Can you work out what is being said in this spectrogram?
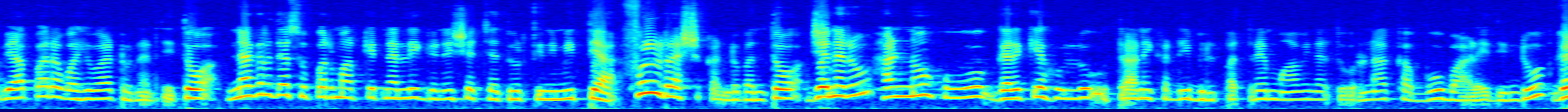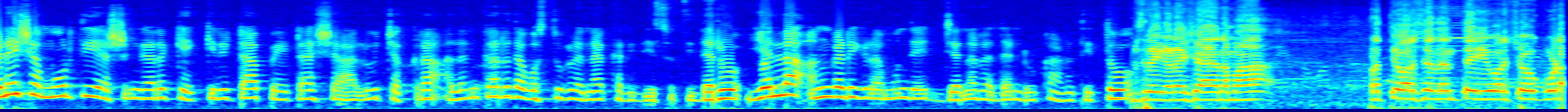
ವ್ಯಾಪಾರ ವಹಿವಾಟು ನಡೆದಿತ್ತು. ನಗರದ ಸೂಪರ್ ಮಾರ್ಕೆಟ್ನಲ್ಲಿ ಗಣೇಶ ಚತುರ್ಥಿ ನಿಮಿತ್ತ ಫುಲ್ ರಶ್ ಕಂಡು ಬಂತು. ಜನರು ಹಣ್ಣು, ಹೂವು, ಗರಿಕೆ, ಹುಲ್ಲು ಉತ್ತರಾಣಿ ಕಡ್ಡಿ, ಬಿಲ್ಪತ್ರೆ, ಮಾವಿನ ತೋರಣ, ಕಬ್ಬು ಬಾಳೆ ದಿಂಡು ಗಣೇಶ ಮೂರ್ತಿಯ ಶೃಂಗಾರಕ್ಕೆ ಕಿರೀಟ, ಪೇಟ, ಶಾಲು, ಚಕ್ರ, ಅಲಂಕಾರದ ವಸ್ತುಗಳನ್ನ ಖರೀದಿಸುತ್ತಿದ್ದರು. ಎಲ್ಲ ಅಂಗಡಿಗಳ ಮುಂದೆ ಜನರ ದಂಡು ಕಾಣುತ್ತಿತ್ತು. ಶ್ರೀ ಗಣೇಶ ನಮಃ. ಪ್ರತಿ ವರ್ಷದಂತೆ ಈ ವರ್ಷವೂ ಕೂಡ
